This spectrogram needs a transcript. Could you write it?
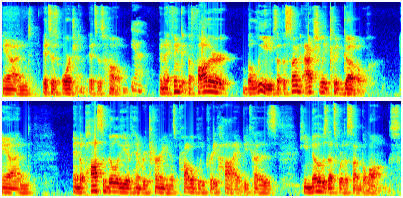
and it's his origin it's his home. Yeah. And i think the father believes that the son actually could go and and the possibility of him returning is probably pretty high because he knows that's where the son belongs.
